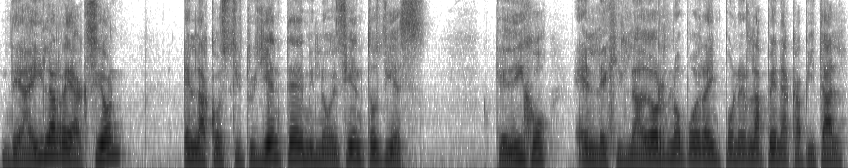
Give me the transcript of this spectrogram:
De ahí la reacción en la constituyente de 1910, que dijo el legislador no podrá imponer la pena capital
